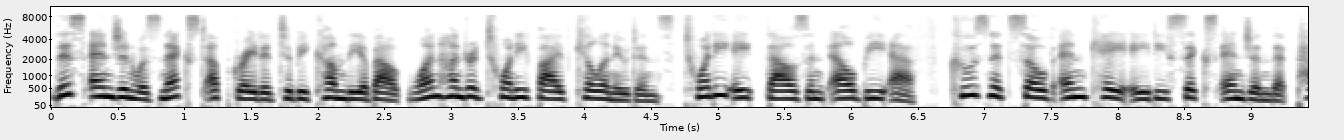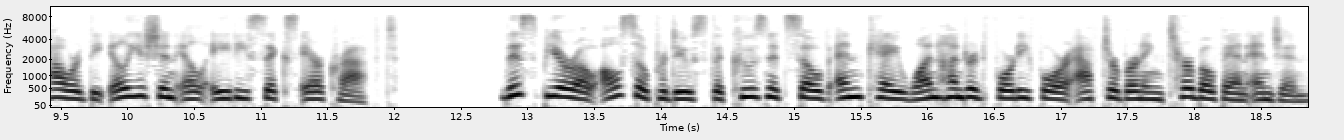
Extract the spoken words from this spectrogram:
This engine was next upgraded to become the about 125 kilonewtons 28,000 lbf Kuznetsov NK86 engine that powered the Ilyushin Il-86 aircraft. This bureau also produced the Kuznetsov NK-144 afterburning turbofan engine.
